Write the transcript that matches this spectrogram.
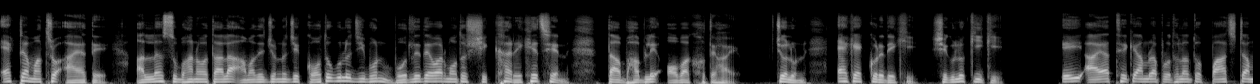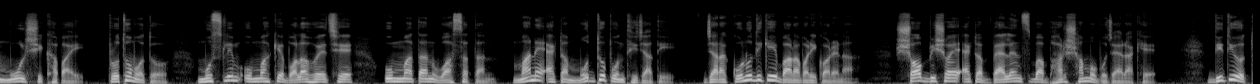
একটা মাত্র আয়াতে আল্লাহ সুবাহানওয়াতালা আমাদের জন্য যে কতগুলো জীবন বদলে দেওয়ার মতো শিক্ষা রেখেছেন, তা ভাবলে অবাক হতে হয়। চলুন, এক এক করে দেখি সেগুলো কি কি। এই আয়াত থেকে আমরা প্রধানত পাঁচটা মূল শিক্ষা পাই। প্রথমত, মুসলিম উম্মাহকে বলা হয়েছে উম্মাতান ওয়াসাতান মানে একটা মধ্যপন্থী জাতি, যারা কোনো দিকেই বাড়াবাড়ি করে না, সব বিষয়ে একটা ব্যালেন্স বা ভারসাম্য বজায় রাখে। দ্বিতীয়ত,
